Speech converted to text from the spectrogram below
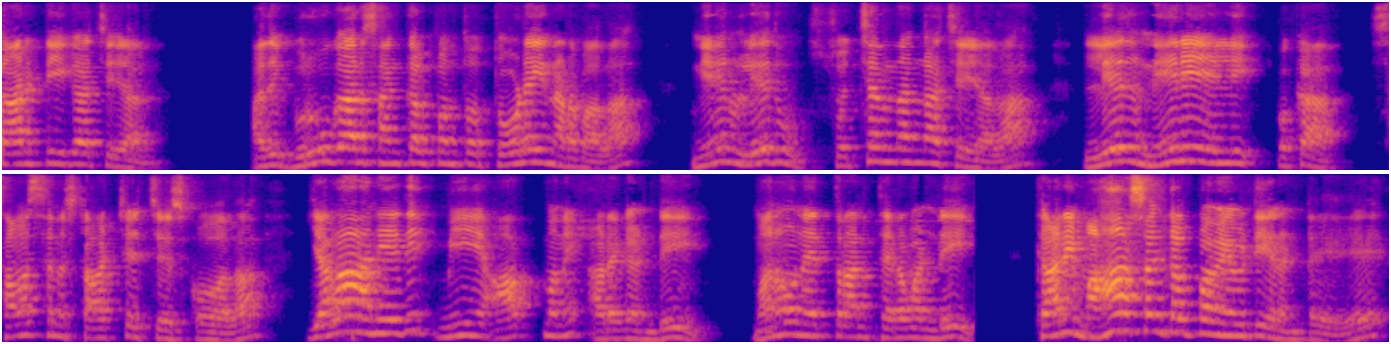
చారిటీగా చేయాలి? అది గురువు గారి సంకల్పంతో తోడై నడవాలా? నేను లేదు స్వచ్ఛందంగా చేయాలా? లేదు నేనే వెళ్ళి ఒక సమస్యను స్టార్ట్ చేసి చేసుకోవాలా? ఎలా అనేది మీ ఆత్మని అడగండి. మనోనేత్రాన్ని తెరవండి. కానీ మహాసంకల్పం ఏమిటి అంటే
